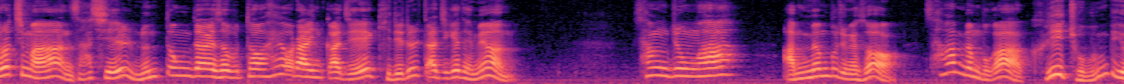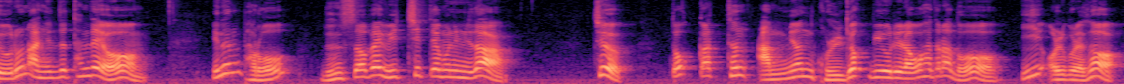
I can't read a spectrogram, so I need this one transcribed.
그렇지만 사실 눈동자에서부터 헤어라인까지의 길이를 따지게 되면 상중하 앞면부 중에서 상안면부가 그리 좁은 비율은 아닌 듯한데요. 이는 바로 눈썹의 위치 때문입니다. 즉 똑같은 앞면 골격 비율이라고 하더라도 이 얼굴에서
